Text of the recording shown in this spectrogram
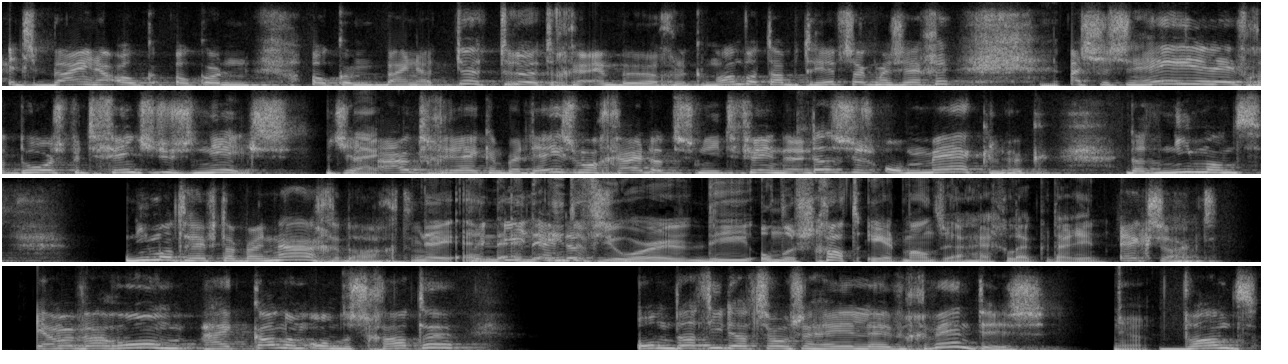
Het is bijna ook, ook, een, ook een bijna te truttige en burgerlijke man wat dat betreft, zou ik maar zeggen. Als je zijn hele leven gaat doorspitten, vind je dus niks. Je uitgerekend bij deze man ga je dat dus niet vinden. En dat is dus opmerkelijk dat niemand Niemand heeft daarbij nagedacht. Nee, en, en de interviewer die onderschat Eerdmans eigenlijk daarin. Exact. Ja, maar waarom? Hij kan hem onderschatten omdat hij dat zo zijn hele leven gewend is. Want,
